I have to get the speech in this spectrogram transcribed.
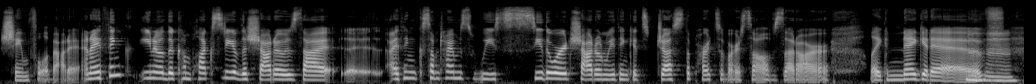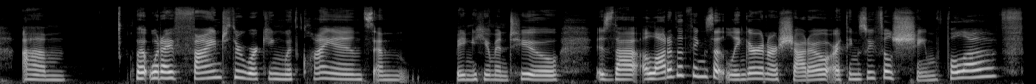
shameful about it? And I think, you know, the complexity of the shadow is that uh, I think sometimes we see the word shadow and we think it's just the parts of ourselves that are like negative. Um, but what I find through working with clients and being a human too is that a lot of the things that linger in our shadow are things we feel shameful of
